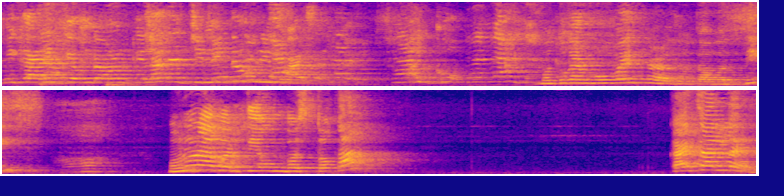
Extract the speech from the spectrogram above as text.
मी काही गेम डाउनलोड केला त्याची लिंक फ्री फायर मग तू काय मोबाईल खेळत होता वरती? म्हणून वरती येऊन बसतो का काय चाललंय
